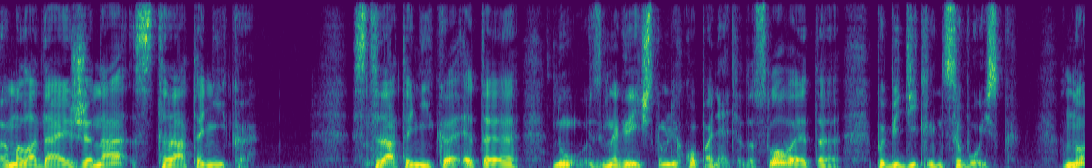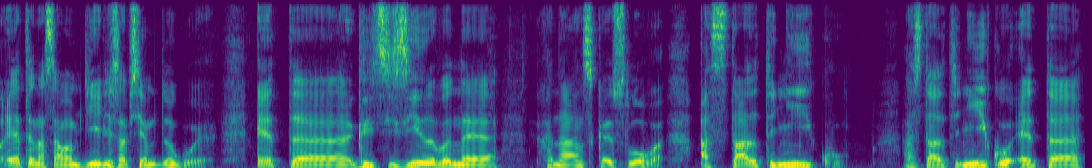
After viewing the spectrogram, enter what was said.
молодая жена Стратоника. Стратоника – это, ну, на греческом легко понять это слово, это победительница войск, но это на самом деле совсем другое. Это грецизированное ханаанское слово «астартнику». Астартнику – это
